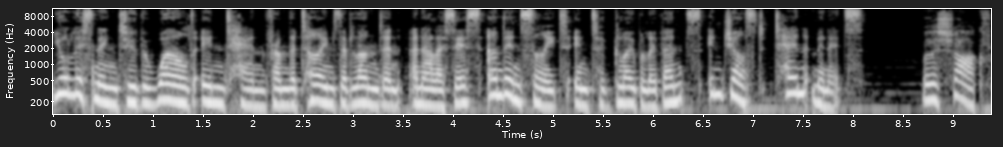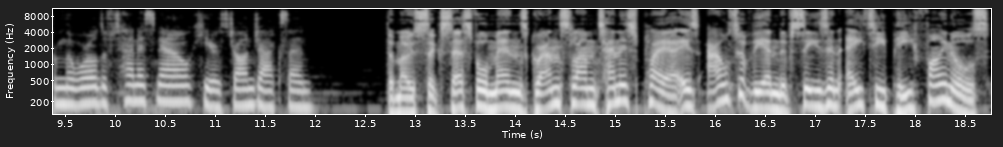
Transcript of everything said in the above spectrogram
You're listening to The World in 10 from the Times of London, analysis and insight into global events in just 10 minutes. With a shock from the world of tennis now, here's John Jackson. The most successful men's Grand Slam tennis player is out of the end of season ATP finals.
